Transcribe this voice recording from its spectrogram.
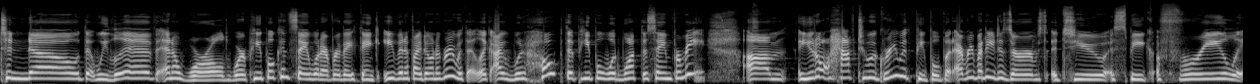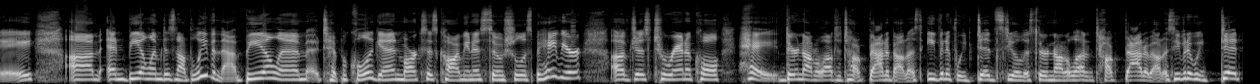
to know that we live in a world where people can say whatever they think, even if I don't agree with it. Like, I would hope that people would want the same for me. Um, you don't have to agree with people, but everybody deserves to speak freely. Um, and BLM does not believe in that. BLM, typical again, Marxist, communist, socialist behavior of just tyrannical, hey, they're not allowed to talk bad about us. Even if we did steal this, they're not allowed to talk bad about us. Even if we did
